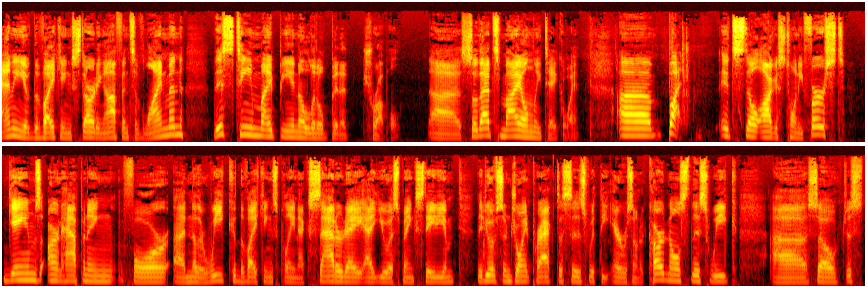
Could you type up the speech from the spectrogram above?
any of the Vikings starting offensive linemen, this team might be in a little bit of trouble. Uh, so that's my only takeaway. Uh, but it's still August 21st games aren't happening for another week. The Vikings play next Saturday at US Bank Stadium. They do have some joint practices with the Arizona Cardinals this week. Uh, so just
